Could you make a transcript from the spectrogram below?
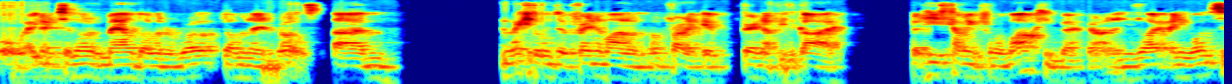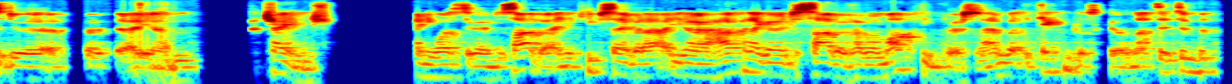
or you know, a lot of male dominant dominated roles. Um, I'm actually talking to a friend of mine on, on Friday. Fair enough, he's a guy but he's coming from a marketing background and he's like, and he wants to do a, a, a, um, a change and he wants to go into cyber. And he keeps saying, but I, you know, how can I go into cyber if I'm a marketing person? I haven't got the technical skill. And I said to him, but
